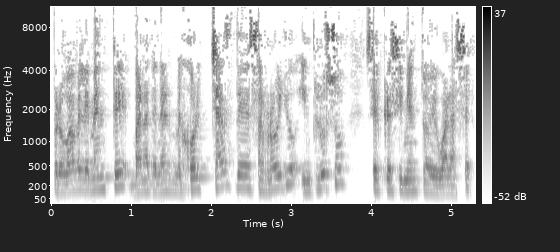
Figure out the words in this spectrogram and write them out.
probablemente van a tener mejor chance de desarrollo, incluso si el crecimiento es igual a cero.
